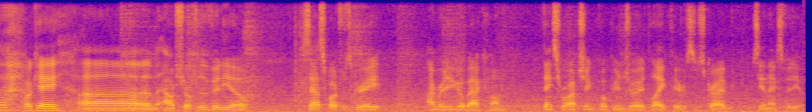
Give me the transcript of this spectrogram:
okay, uh, outro for the video. Sasquatch was great. I'm ready to go back home. Thanks for watching. Hope you enjoyed. Like, favorite, subscribe. See you in next video.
